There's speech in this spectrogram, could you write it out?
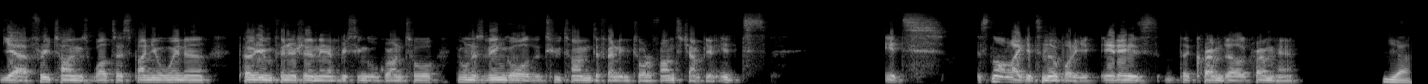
yeah, three times Vuelta España winner, podium finisher in every single Grand Tour. Jonas Vingegaard, the two-time defending Tour de France champion. It's it's it's not like it's nobody. It is the creme de la creme here. Yeah,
